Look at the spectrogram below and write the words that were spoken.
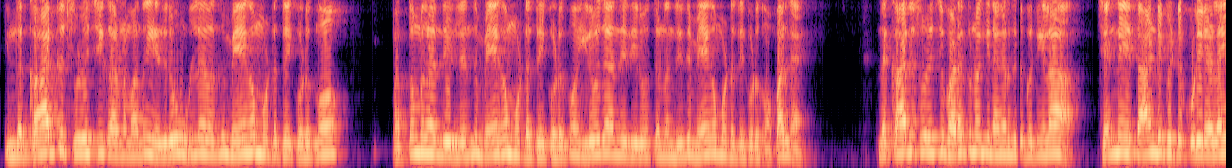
இந்த காற்று சுழற்சி காரணமாக தான் எதிரும் உள்ள வந்து மேகமூட்டத்தை கொடுக்கும். பத்தொன்பதாம் தேதியிலிருந்து மேகமூட்டத்தை கொடுக்கும். இருபதாம் தேதி இருபத்தொன்னாம் தேதி மேகமூட்டத்தை கொடுக்கும். பாருங்க. இந்த காற்று சுழற்சி வடக்கு நோக்கி நகர்ந்துட்டு பாத்தீங்களா? சென்னையை தாண்டி போயிட்டு குளிரலை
